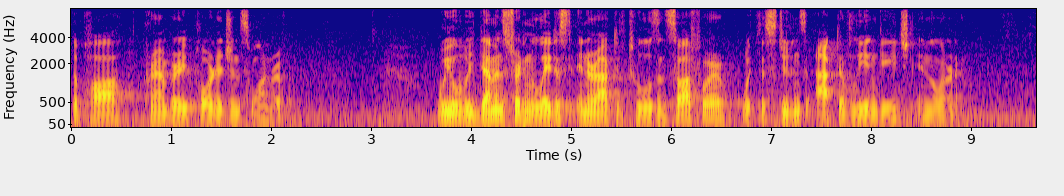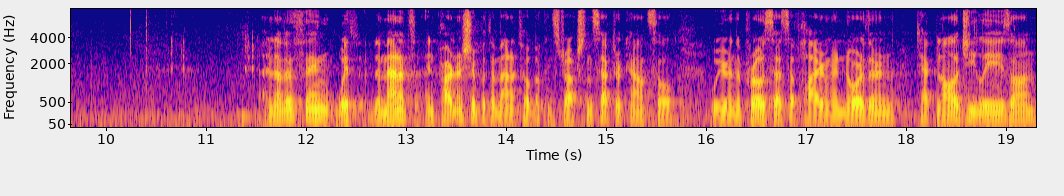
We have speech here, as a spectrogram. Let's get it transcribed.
The Pas, Cranberry, Portage, and Swan River. We will be demonstrating the latest interactive tools and software with the students actively engaged in the learning. Another thing, with the Manit in partnership with the Manitoba Construction Sector Council, we are in the process of hiring a Northern Technology Liaison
